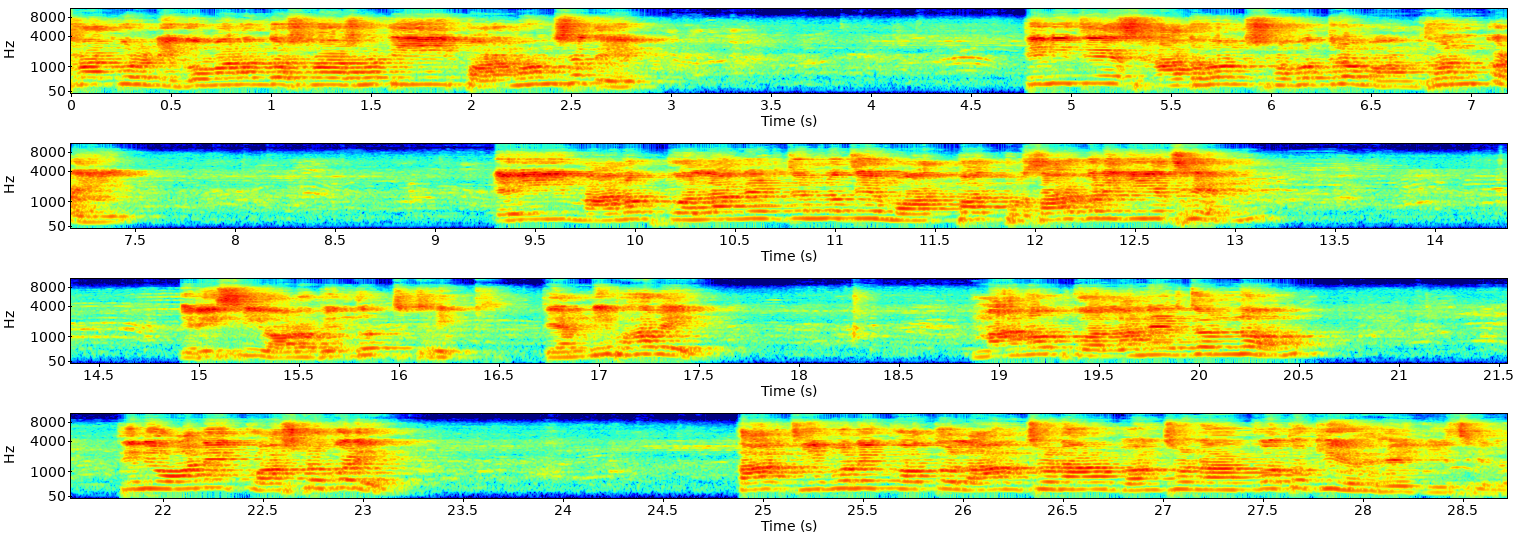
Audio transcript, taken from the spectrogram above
ঠাকুর নিগমানন্দ সরস্বতী পরমহংসদেব, তিনি যে সাধন সমুদ্র মন্থন করে, এই মানব কল্যাণের জন্য যে মতপথ প্রচার করে গিয়েছেন, ঋষি অরবিন্দ ঠিক তেমনি ভাবে মানব কল্যাণের জন্য তিনি অনেক কষ্ট করে তার জীবনে কত লাঞ্ছনা, বঞ্চনা, কত কি হয়ে গিয়েছিল।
